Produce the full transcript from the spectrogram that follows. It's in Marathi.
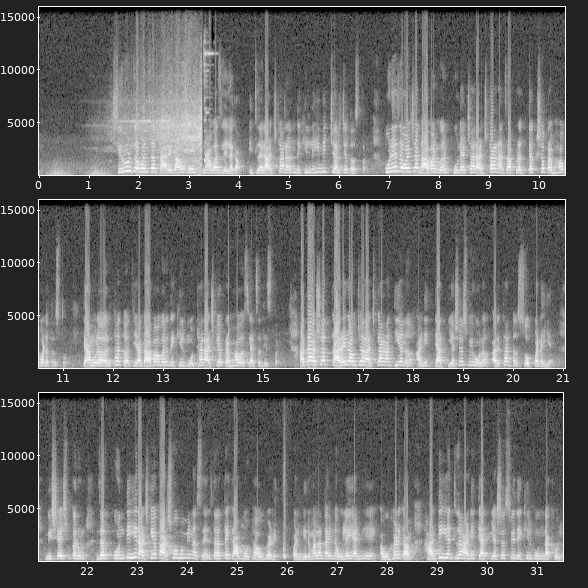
शिरूर जवळचं कारेगाव हे एक नावाजलेलं गाव. इथलं राजकारण देखील नेहमीच चर्चेत असतं. पुणे जवळच्या गावांवर पुण्याच्या राजकारणाचा प्रत्यक्ष प्रभाव पडत असतो. त्यामुळं अर्थातच या गावावर देखील मोठा राजकीय प्रभाव असल्याचं दिसतं. आता अशात कारेगावच्या राजकारणात येणं आणि त्यात यशस्वी होणं अर्थातच सोपं नाही आहे विशेष करून जर कोणतीही राजकीय पार्श्वभूमी नसेल तर ते काम मोठं अवघड आहे. पण निर्मलाताई नवले यांनी हे अवघड काम हाती घेतलं आणि त्यात यशस्वी देखील होऊन दाखवलं.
